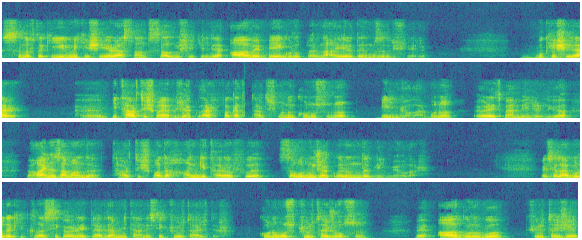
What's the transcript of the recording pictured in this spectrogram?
sınıftaki 20 kişiyi rastlantısal bir şekilde A ve B gruplarına ayırdığımızı düşünelim. Bu kişiler e, bir tartışma yapacaklar fakat tartışmanın konusunu bilmiyorlar. Bunu öğretmen belirliyor ve aynı zamanda tartışmada hangi tarafı savunacaklarını da bilmiyorlar. Mesela buradaki klasik örneklerden bir tanesi kürtajdır. Konumuz kürtaj olsun ve A grubu kürtajı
